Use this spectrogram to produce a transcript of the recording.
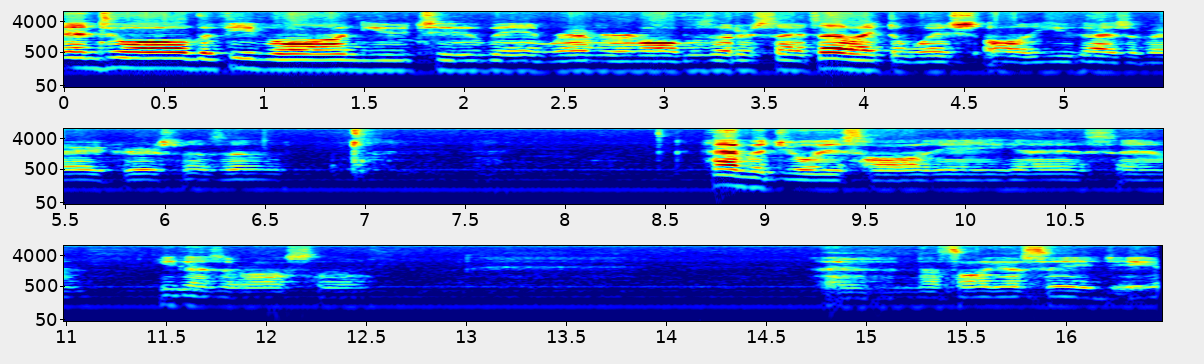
And to all the people on YouTube and Revver and all those other sites, I'd like to wish all you guys a Merry Christmas and have a joyous holiday, you guys. Um, you guys are awesome. And that's all I gotta say. Jay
